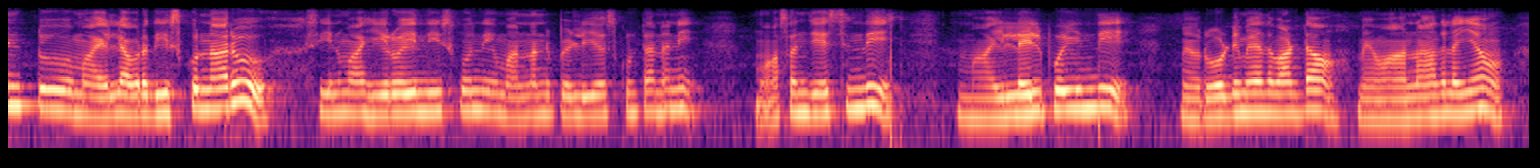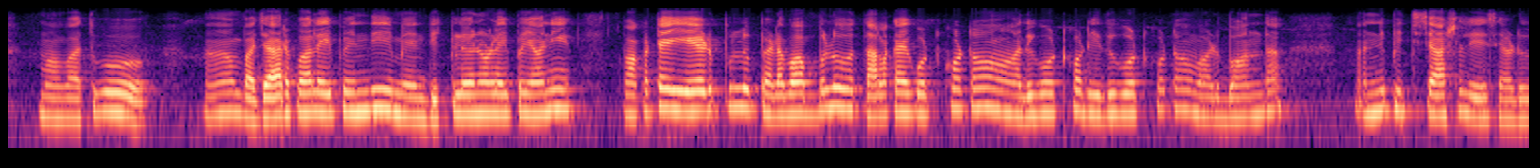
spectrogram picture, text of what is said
ఇంటూ మా ఇల్లు ఎవరు తీసుకున్నారు? సినిమా హీరోయిన్ తీసుకుంది. మా అన్నని పెళ్ళి చేసుకుంటానని మోసం చేసింది. మా ఇల్లు వెళ్ళిపోయింది. మేము రోడ్డు మీద పడ్డాం. మేము అనాథలయ్యాం. మా బతుకు బజారు పాలు అయిపోయింది మేము దిక్కులేని వాళ్ళు అయిపోయామని ఒకటే ఏడుపులు పెడబబ్బులు తలకాయ కొట్టుకోవటం అది కొట్టుకోవటం ఇది కొట్టుకోవటం వాడు బాగుందా అన్ని పిచ్చి చేష్టలు చేశాడు.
